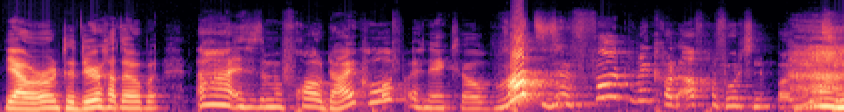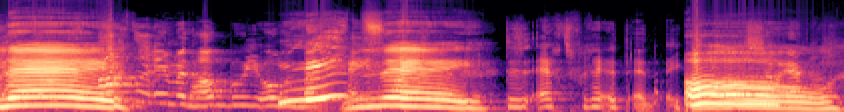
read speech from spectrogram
Ja hoor, de deur gaat open. Ah, is het een mevrouw Dijkhoff? En ik zo, what the fuck? Ben ik gewoon afgevoerd in de politie. Nee. Achterin met handboeien om. Nee. Het Nee. is echt het- het- ik Oh. zo erg.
